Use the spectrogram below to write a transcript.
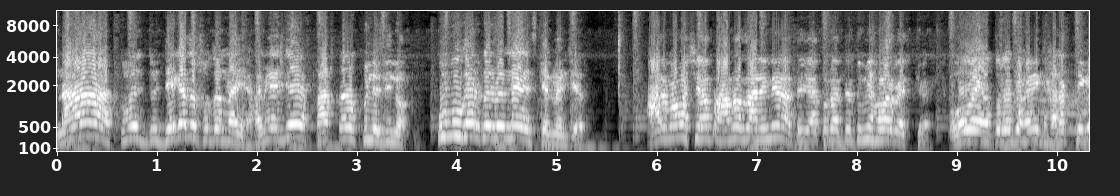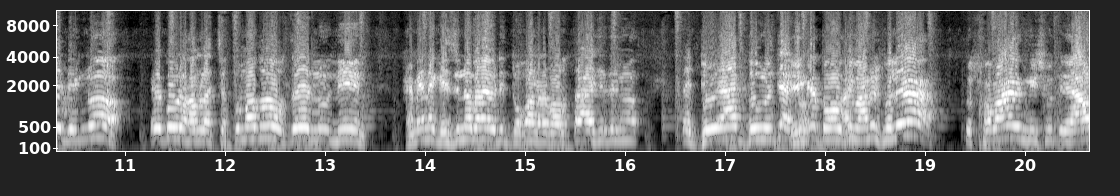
না তুমি দেখে তো নাই আমি খুলে দিল উপকার করবেন না স্কেল ম্যানেজার আরে বাবা সেটা তো আমরা জানি না এত রাতে তুমি আমার বাইকে ও এত রাতে আমি ঘাটার থেকে দেখল এ গরু হামলাচ্ছে। তোমার তো যে নিন। আমি না গেছি না ভাই ওই দোকানের বড়। তা এসে দেখল এই দৌড় এক দৌড়তে এঙ্গে দৌড়ি মানুষ হলে তো সবাই নিশুত এও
